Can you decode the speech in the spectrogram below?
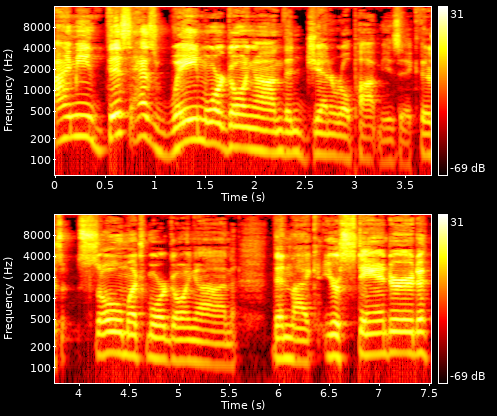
I mean, this has way more going on than general pop music. There's so much more going on than like your standard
